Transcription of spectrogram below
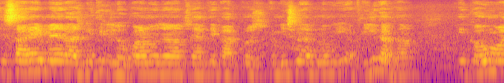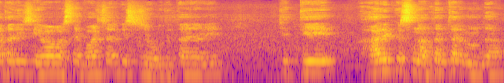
ਤੇ ਸਾਰੇ ਮੈਂ ਰਾਜਨੀਤਿਕ ਲੋਕਾਂ ਨੂੰ ਜਾਂ ਸ਼ਹਿਰ ਦੇ ਕਾਰਪੋਰੇਸ਼ਨ ਕਮਿਸ਼ਨਰ ਨੂੰ ਵੀ ਅਪੀਲ ਕਰਦਾ ਕਿ ਗਊ ਮਾਤਾ ਦੀ ਸੇਵਾ ਵਾਸਤੇ ਬਾਹਰ ਚੱਲ ਕੇ ਸਹਿਯੋਗ ਦਿੱਤਾ ਜਾਵੇ, ਜਿੱਥੇ ਹਰ ਇੱਕ ਸਨਾਤਨ ਧਰਮ ਦਾ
